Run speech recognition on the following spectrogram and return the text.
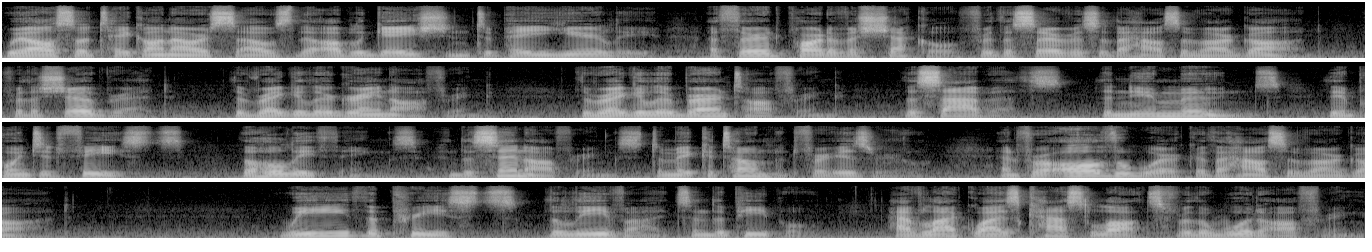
We also take on ourselves the obligation to pay yearly a third part of a shekel for the service of the house of our God, for the showbread, the regular grain offering, the regular burnt offering, the Sabbaths, the new moons, the appointed feasts, the holy things, and the sin offerings, to make atonement for Israel, and for all the work of the house of our God. We, the priests, the Levites, and the people, have likewise cast lots for the wood offering,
